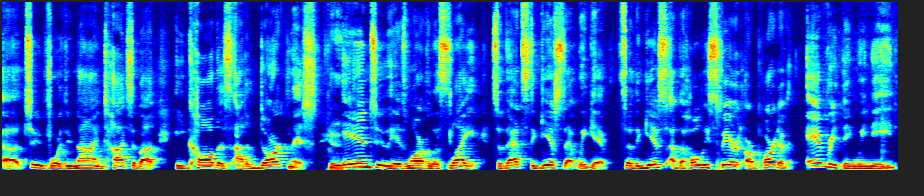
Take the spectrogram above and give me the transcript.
uh, 2 4 through 9 talks about he called us out of darkness into his marvelous light. So that's the gifts that we get. So the gifts of the Holy Spirit are part of everything we need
